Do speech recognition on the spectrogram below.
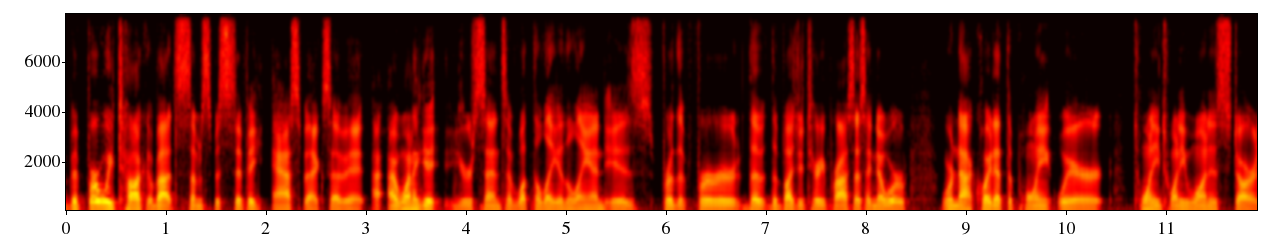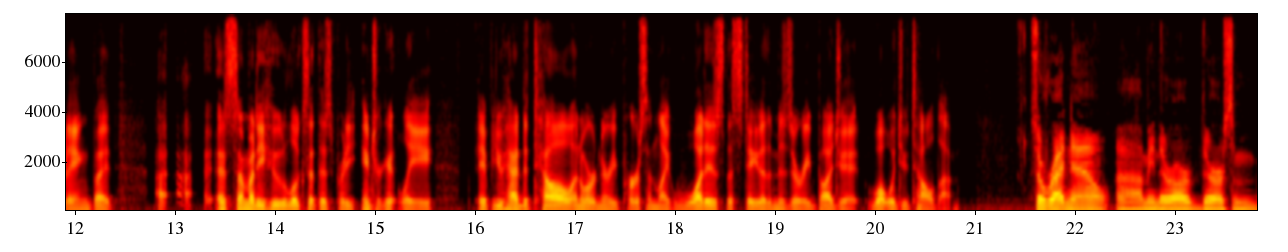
before we talk about some specific aspects of it, I, I want to get your sense of what the lay of the land is for the for the, the budgetary process. I know we're we're not quite at the point where 2021 is starting, but as somebody who looks at this pretty intricately, if you had to tell an ordinary person like what is the state of the Missouri budget, what would you tell them? So right now, uh, I mean there are there are some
